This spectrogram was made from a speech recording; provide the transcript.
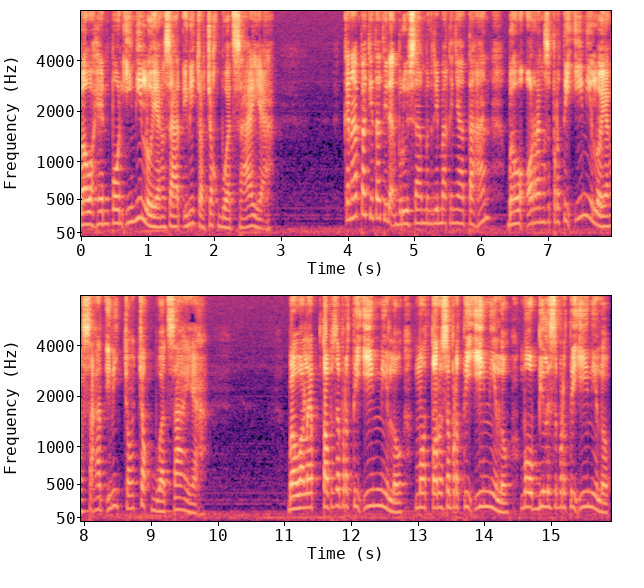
bahwa handphone ini loh yang saat ini cocok buat saya? Kenapa kita tidak berusaha menerima kenyataan bahwa orang seperti ini loh yang saat ini cocok buat saya? Bahwa laptop seperti ini loh, motor seperti ini loh, mobil seperti ini loh,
